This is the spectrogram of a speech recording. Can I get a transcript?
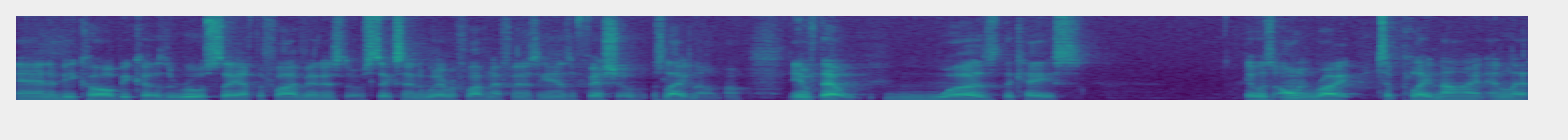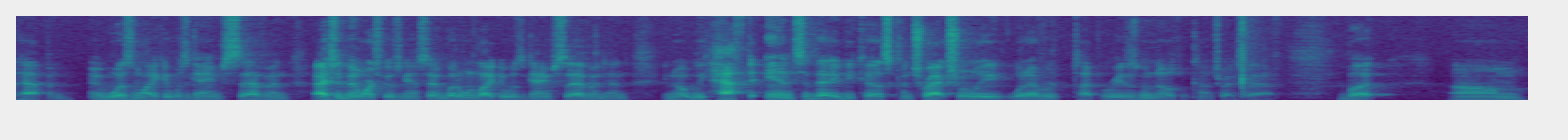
and it be called because the rules say after five innings or six innings, whatever, five and a half innings, the game's official. It's like no, no. Even if that was the case, it was only right to play nine and let happen. It wasn't like it was game seven. Actually, if it was game seven, but it was like it was game seven, and you know we have to end today because contractually, whatever type of reasons, who knows what contracts they have. But um,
